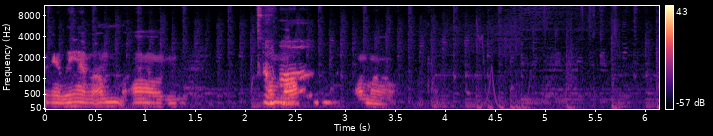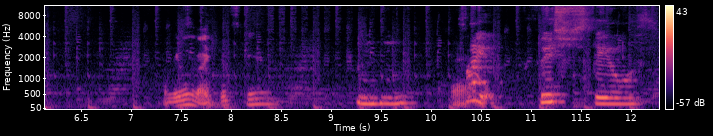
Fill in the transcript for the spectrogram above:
Okay, we have um um Amal. Amal. I really like this game. Mm-hmm. It's like fish scales.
